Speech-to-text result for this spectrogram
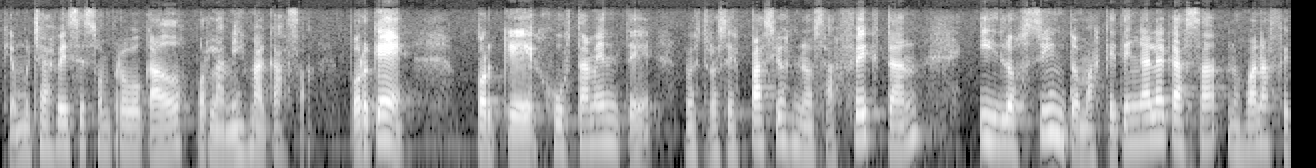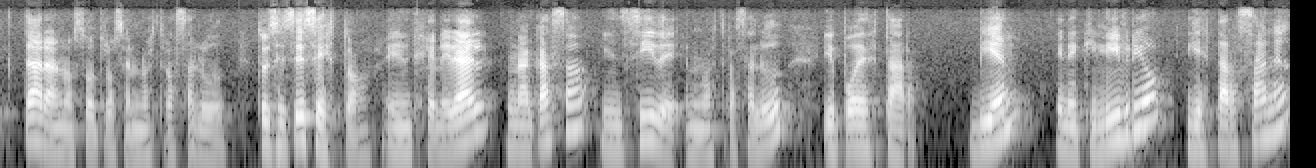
que muchas veces son provocados por la misma casa. ¿Por qué? Porque justamente nuestros espacios nos afectan y los síntomas que tenga la casa nos van a afectar a nosotros en nuestra salud. Entonces es esto, en general una casa incide en nuestra salud y puede estar bien, en equilibrio y estar sana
